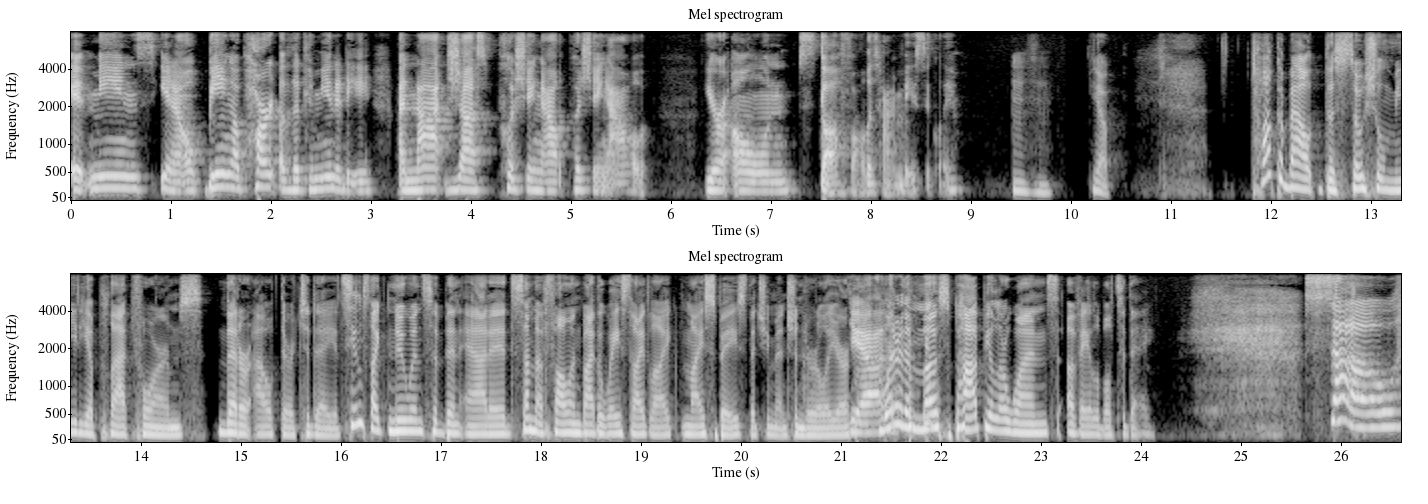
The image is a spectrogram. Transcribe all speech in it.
It means, you know, being a part of the community and not just pushing out, pushing out your own stuff all the time, basically. Mm-hmm. Yep talk about the social media platforms that are out there today. It seems like new ones have been added. Some have fallen by the wayside, like MySpace that you mentioned earlier. Yeah. What are the most popular ones available today? So,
